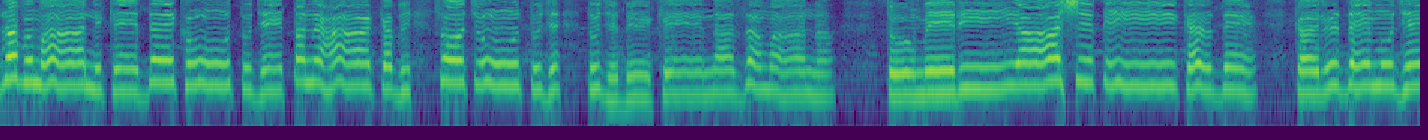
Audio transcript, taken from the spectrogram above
रब मान के देखूँ, तुझे तन्हा कभी सोचूं। तुझे तुझे देखे ना जमाना, तू मेरी आशिकी कर दे कर दे मुझे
